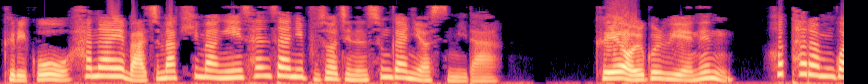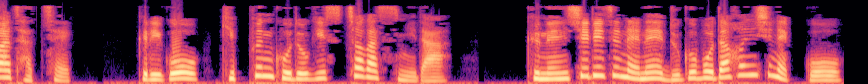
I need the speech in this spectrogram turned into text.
그리고 하나의 마지막 희망이 산산이 부서지는 순간이었습니다. 그의 얼굴 위에는 허탈함과 자책, 그리고 깊은 고독이 스쳐갔습니다. 그는 시리즈 내내 누구보다 헌신했고,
